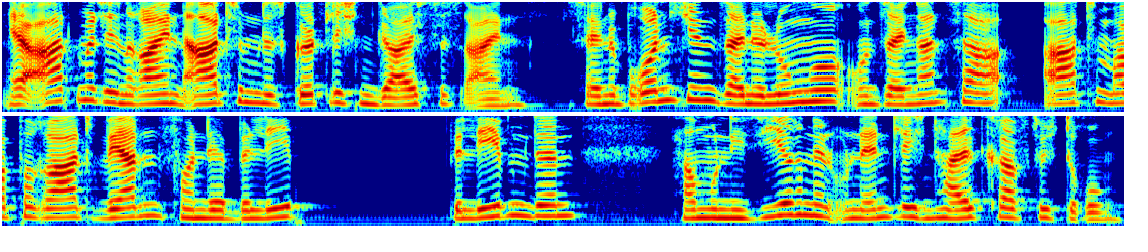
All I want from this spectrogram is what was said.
Er atmet den reinen Atem des göttlichen Geistes ein. Seine Bronchien, seine Lunge und sein ganzer Atemapparat werden von der beleb belebenden, harmonisierenden, unendlichen Heilkraft durchdrungen,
